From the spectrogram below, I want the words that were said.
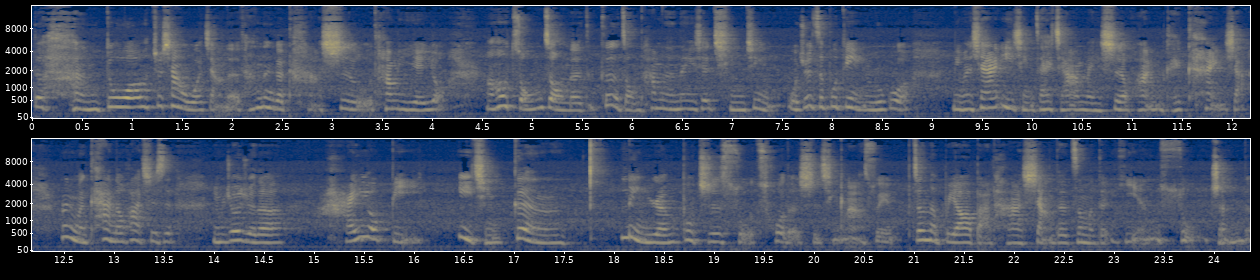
的很多就像我讲的，他那个卡式炉他们也有，然后种种的各种他们的那一些情境，我觉得这部电影如果。你们现在疫情在家没事的话，你们可以看一下。如果你们看的话，其实你们就会觉得还有比疫情更令人不知所措的事情啦。所以真的不要把它想的这么的严肃，真的。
